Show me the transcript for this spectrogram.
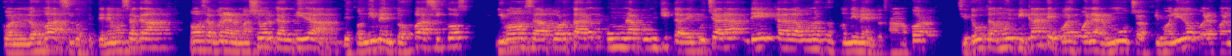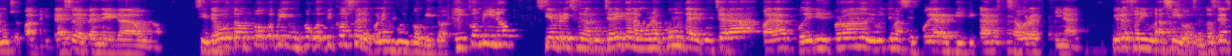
con los básicos que tenemos acá, vamos a poner mayor cantidad de condimentos básicos y vamos a aportar una puntita de cuchara de cada uno de estos condimentos. A lo mejor, si te gusta muy picante, puedes poner mucho ají molido, puedes poner mucho páprica, eso depende de cada uno. Si te gusta un poco, un poco picoso, le pones muy poquito. Y comino siempre es una cucharita, una, punta de cuchara para poder ir probando y de última se puede rectificar el sabor al final. Pero son invasivos, entonces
